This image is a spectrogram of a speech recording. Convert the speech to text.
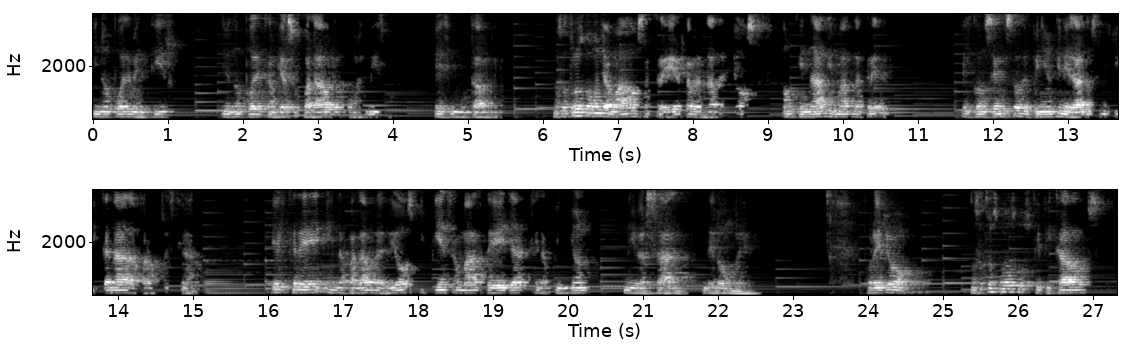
y no puede mentir. Dios no puede cambiar su palabra como él mismo. Es inmutable. Nosotros somos llamados a creer la verdad de Dios, aunque nadie más la crea el consenso de opinión general no significa nada para un cristiano. Él cree en la palabra de Dios y piensa más de ella que la opinión universal del hombre. Por ello, nosotros somos justificados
